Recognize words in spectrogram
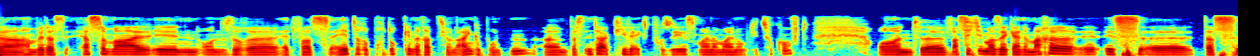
Da haben wir das erste Mal in unsere etwas ältere Produktgeneration eingebunden. Ähm, das interaktive Exposé ist meiner Meinung nach die Zukunft. Und äh, was ich immer sehr gerne mache, äh, ist äh, das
